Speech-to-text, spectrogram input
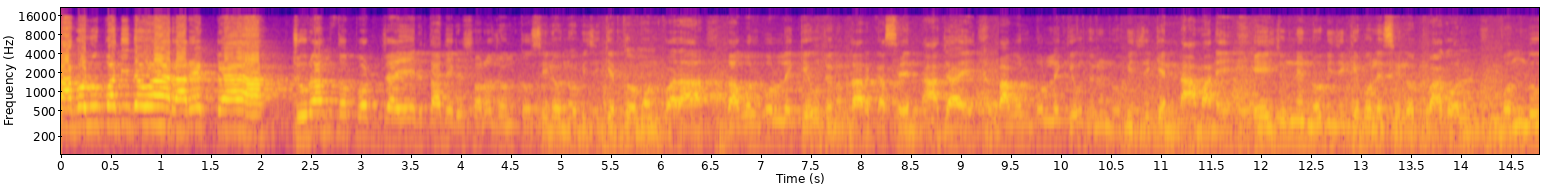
পাগল উপাধি দেওয়ার আরেকটা চূড়ান্ত পর্যায়ের তাদের ষড়যন্ত্র ছিল নবীজিকে দমন করা। পাগল বললে কেউ যেন তার কাছে না যায়, পাগল বললে কেউ যেন নবীজিকে না মানে। এই জন্যে নবীজিকে বলেছিল, পাগল বন্ধু,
